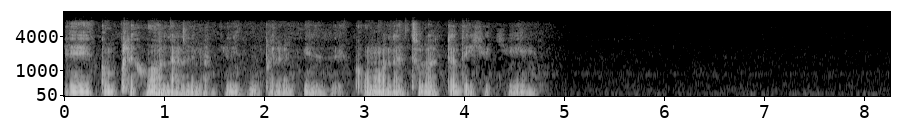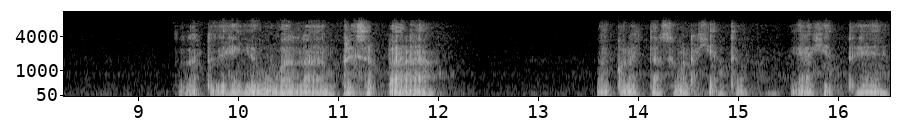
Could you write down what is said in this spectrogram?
Es complejo hablar de marketing, pero es como la estrategia que la estrategia que ocupa la empresa para conectarse con la gente y la gente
